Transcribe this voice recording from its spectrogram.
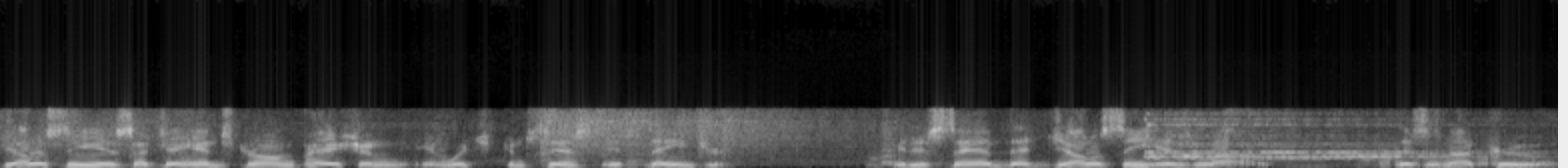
Jealousy is such a headstrong passion in which consists its danger. It is said that jealousy is love. This is not true.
